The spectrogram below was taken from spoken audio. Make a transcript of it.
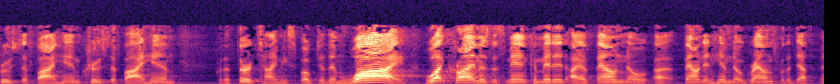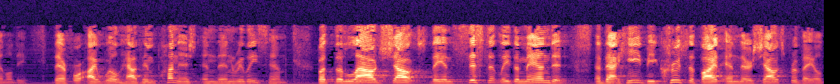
Crucify him, crucify him. For the third time he spoke to them, Why? What crime has this man committed? I have found, no, uh, found in him no grounds for the death penalty. Therefore I will have him punished and then release him. But the loud shouts, they insistently demanded that he be crucified, and their shouts prevailed.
